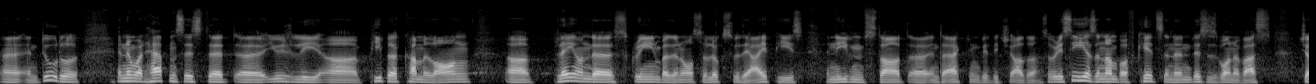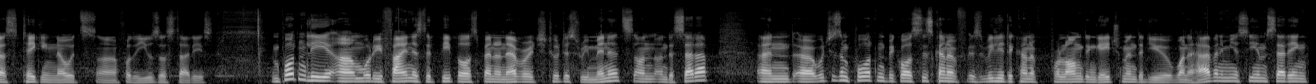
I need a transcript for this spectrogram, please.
uh, and doodle. And then what happens is that uh, usually uh, people come along, play on the screen, but then also looks through the eyepiece and even start uh, interacting with each other. So what you see here is a number of kids, and then this is one of us just taking notes uh, for the user studies. Importantly, um, what we find is that people spend on average two to three minutes on, on the setup, and uh, which is important because this kind of is really the kind of prolonged engagement that you want to have in a museum setting.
